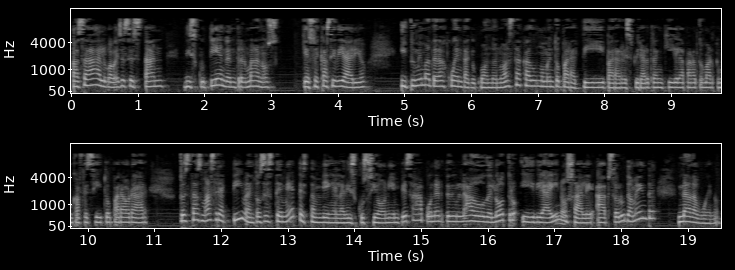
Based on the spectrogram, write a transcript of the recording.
pasa algo, a veces están discutiendo entre hermanos, que eso es casi diario, y tú misma te das cuenta que cuando no has sacado un momento para ti, para respirar tranquila, para tomarte un cafecito, para orar, tú estás más reactiva, entonces te metes también en la discusión y empiezas a ponerte de un lado o del otro y de ahí no sale absolutamente nada bueno.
